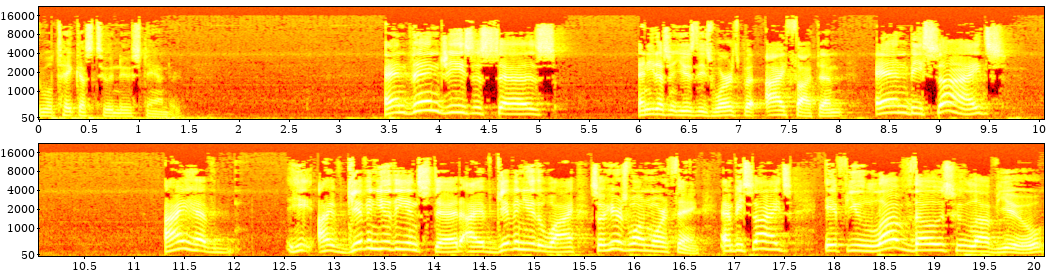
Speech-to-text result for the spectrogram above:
who will take us to a new standard. And then Jesus says, and he doesn't use these words, but I thought them, and besides, I have he, I have given you the instead, I have given you the why. So here's one more thing. And besides, if you love those who love you,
